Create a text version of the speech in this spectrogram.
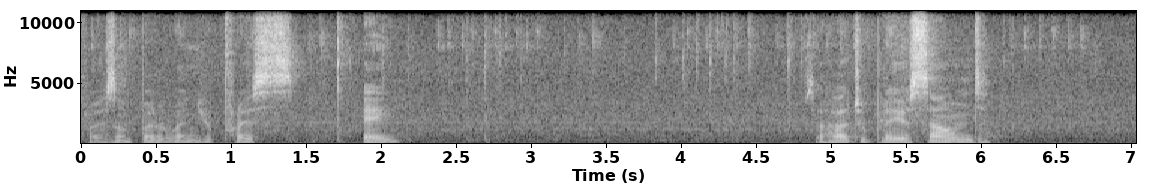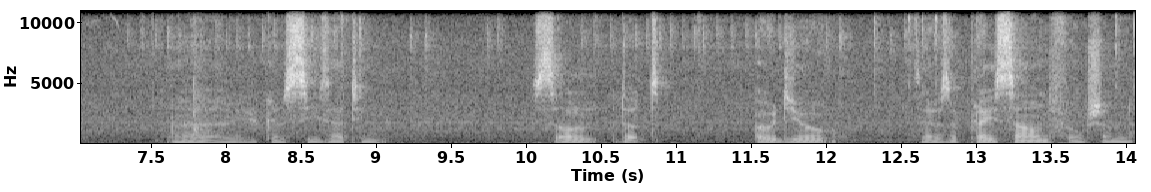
For example, when you press A. So how to play a sound? Uh, you can see that in sol.audio. There's a play sound function.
